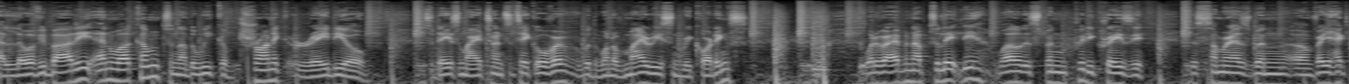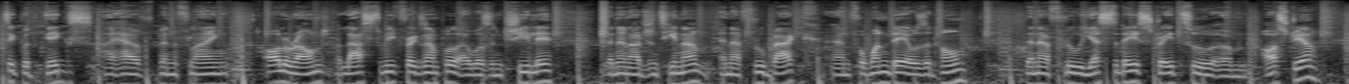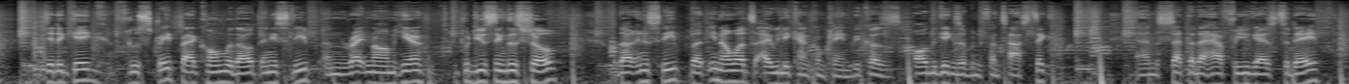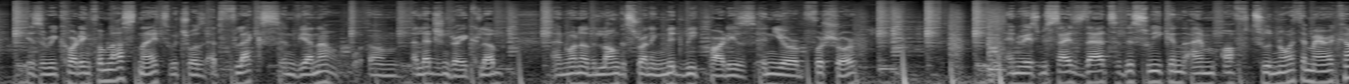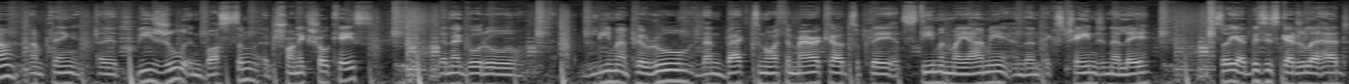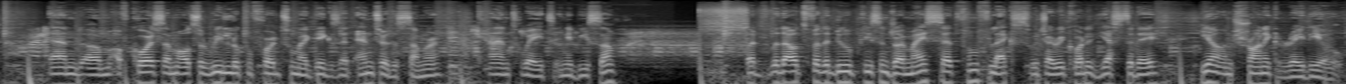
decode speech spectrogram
Hello, everybody, and welcome to another week of Tronic Radio. Today is my turn to take over with one of my recent recordings. What have I been up to lately? Well, it's been pretty crazy. This summer has been uh, very hectic with gigs. I have been flying all around. Last week, for example, I was in Chile, then in Argentina, and I flew back. And for one day, I was at home. Then I flew yesterday straight to um, Austria, did a gig, flew straight back home without any sleep, and right now I'm here producing this show without any sleep. But you know what? I really can't complain because all the gigs have been fantastic. And the set that I have for you guys today is a recording from last night, which was at Flex in Vienna, um, a legendary club, and one of the longest running midweek parties in Europe for sure. Anyways, besides that, this weekend I'm off to North America. I'm playing at Bijou in Boston, a Tronic showcase. Then I go to Lima, Peru, then back to North America to play at Steam in Miami, and then Exchange in LA. So yeah, busy schedule ahead. And um, of course, I'm also really looking forward to my gigs at Enter this summer. Can't wait in Ibiza. But without further ado, please enjoy my set from Flex, which I recorded yesterday here on Tronic Radio.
